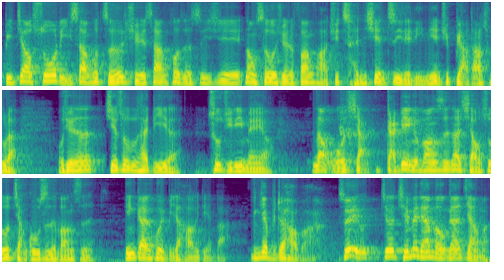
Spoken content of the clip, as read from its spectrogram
比较说理上或哲学上，或者是一些那种社会学的方法去呈现自己的理念，去表达出来，我觉得接受度太低了，出局率没有。那我想改变一个方式，那小说讲故事的方式应该会比较好一点吧？应该比较好吧？所以就前面两本我跟他讲嘛，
